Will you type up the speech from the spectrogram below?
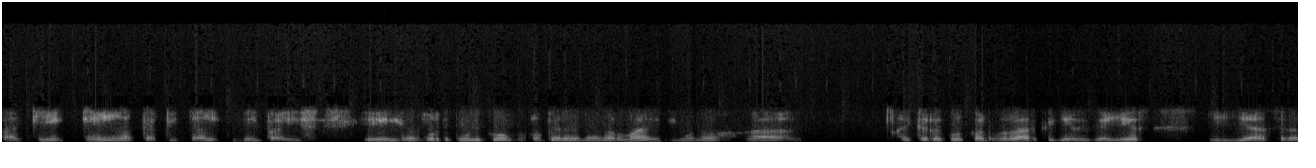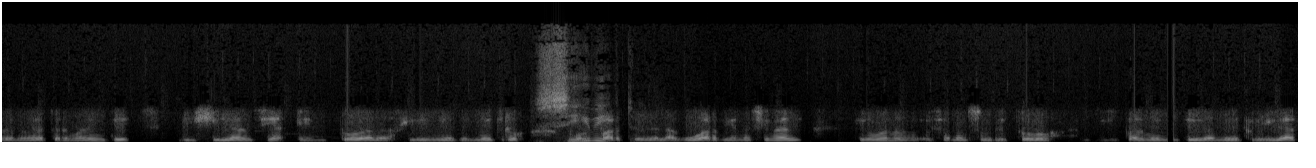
aquí en la capital del país. El transporte público opera de manera normal y bueno, ah, hay que recordar que ya desde ayer y ya será de manera permanente vigilancia en todas las líneas del metro Sí, por Víctor. parte de la Guardia Nacional, que bueno, estarán sobre todo, principalmente dando prioridad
